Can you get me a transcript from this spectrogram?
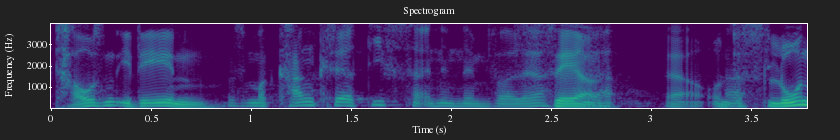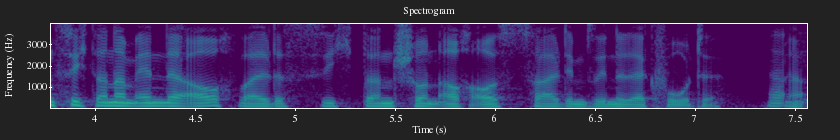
Tausend Ideen. Also man kann kreativ sein in dem Fall, ja? Sehr, ja. Ja. Und ja. das lohnt sich dann am Ende auch, weil das sich dann schon auch auszahlt im Sinne der Quote. Ja.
